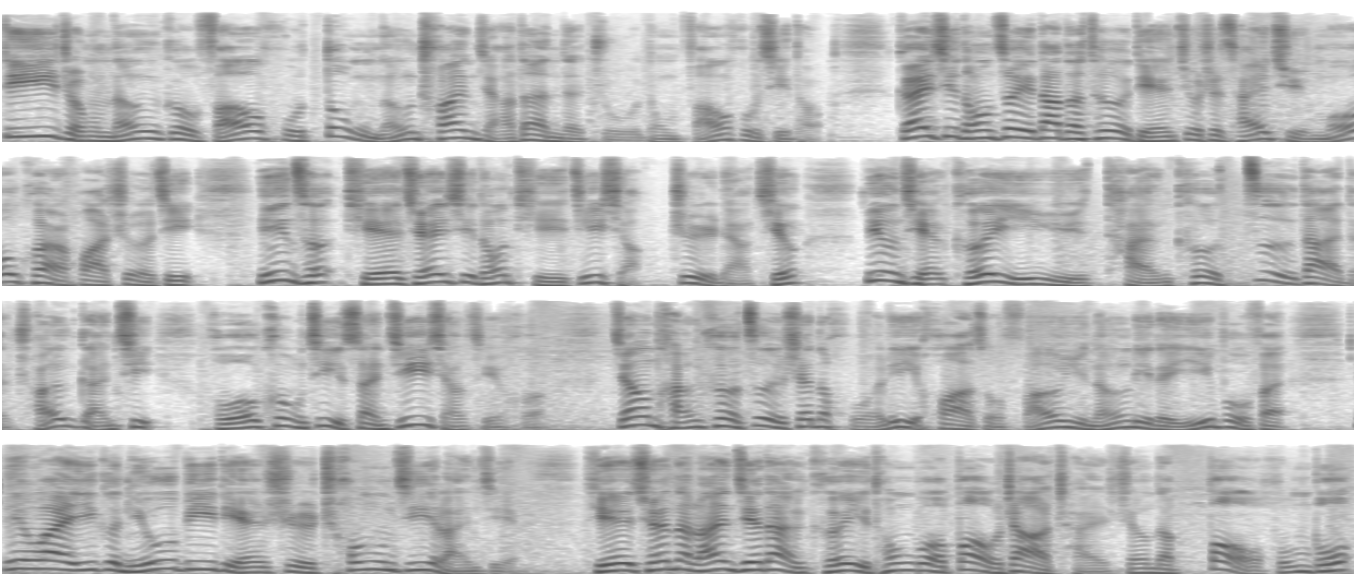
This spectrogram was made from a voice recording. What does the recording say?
第一种能够防护动能穿甲弹的主动防护系统。该系统最大的特点就是采取模块化设计，因此铁拳系统体积小、质量轻，并且可以与坦克自带的传感器、火控计算机机相结合。将坦克自身的火力化作防御能力的一部分。另外一个牛逼点是冲击拦截，铁拳的拦截弹可以通过爆炸产生的爆轰波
